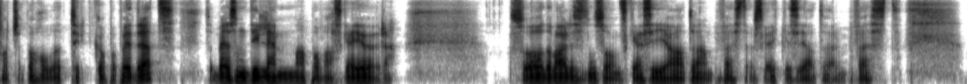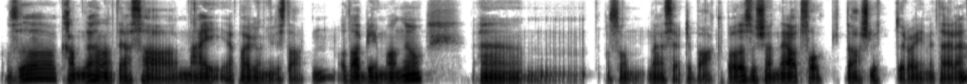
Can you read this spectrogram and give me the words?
fortsatt å holde trykket oppe på idrett. Så ble det sånn dilemma på hva skal jeg gjøre. Så det var liksom sånn Skal jeg si ja til å være med på fest, eller skal jeg ikke si ja til å være med på fest? Og så kan det hende at jeg sa nei et par ganger i starten, og da blir man jo eh, sånn Når jeg ser tilbake på det, så skjønner jeg at folk da slutter å invitere.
